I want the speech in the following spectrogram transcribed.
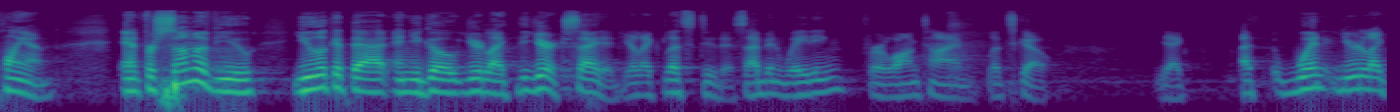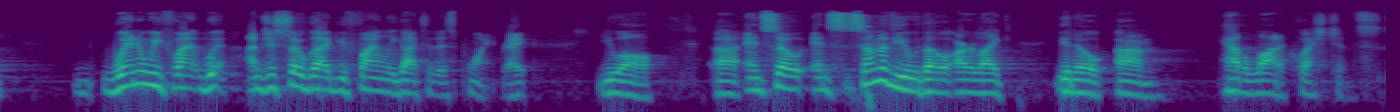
plan. And for some of you, you look at that and you go, you're like, you're excited. You're like, let's do this. I've been waiting for a long time. Let's go. Yeah. I, when you're like, when we fin- I'm just so glad you finally got to this point, right? You all. Uh, and so, and some of you though are like, you know, um, have a lot of questions.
